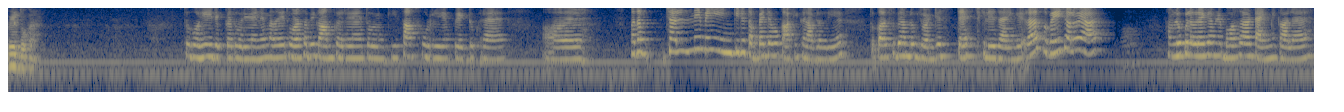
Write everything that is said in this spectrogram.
पेट दुख रहा है। तो वही दिक्कत हो रही है इन्हें। मतलब ये थोड़ा सा भी काम कर रहे हैं तो इनकी सांस फूल रही है पेट दुख रहा है और मतलब चलने में ही इनकी जो तबीयत है वो काफ़ी ख़राब लग रही है। तो कल सुबह हम लोग जॉइंटिस टेस्ट के लिए जाएँगे। राजा सुबह ही चलो यार। हम लोग को लग रहा है कि हमने बहुत सारा टाइम निकाला है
